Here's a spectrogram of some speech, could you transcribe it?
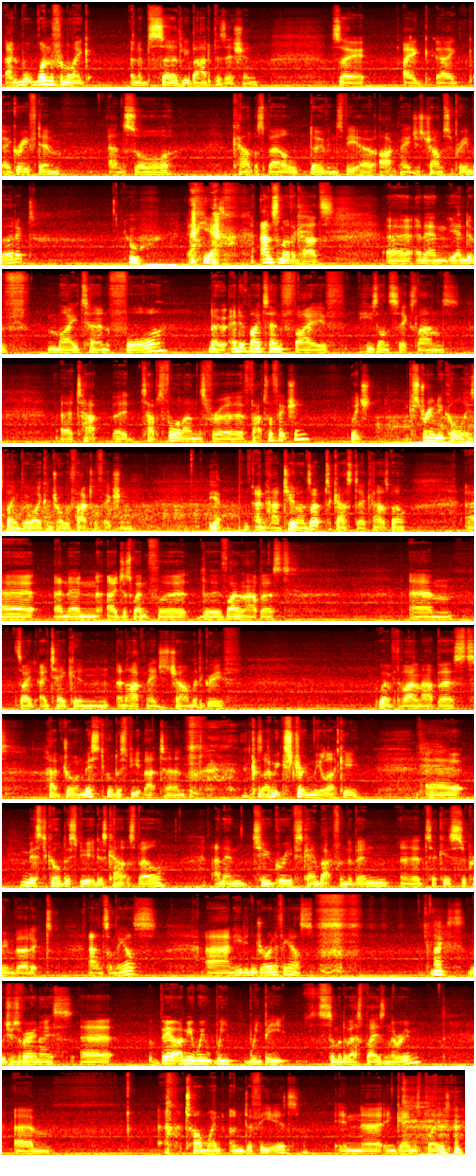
and w- one from like an absurdly bad position. So I, I, I griefed him and saw Counterspell, Dovin's Veto, Archmage's Charm Supreme Verdict. Oof. yeah, and some other cards. Uh, and then the end of my turn four, no, end of my turn five, he's on six lands. Uh, tap uh, taps four lands for a Fact or Fiction, which extremely cool. He's playing blue white control with Fact or Fiction, Yeah. and had two lands up to cast a counterspell. Uh, and then I just went for the Violent Outburst. Um, so I'd, I'd taken an Archmage's Charm with a Grief, went for the Violent Outburst, had drawn Mystical Dispute that turn, because I'm extremely lucky. Uh, Mystical disputed his counterspell, and then two Griefs came back from the bin, uh, took his Supreme Verdict and something else, and he didn't draw anything else Nice. which was very nice. Uh, but I mean, we, we, we beat some of the best players in the room. Um, Tom went undefeated in uh, in games played.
